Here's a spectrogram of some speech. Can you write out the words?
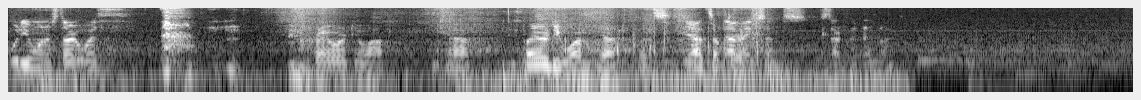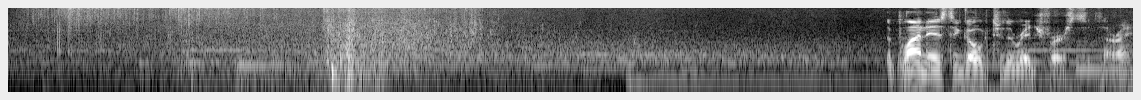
What do you want to start with? Priority one. Yeah. Priority one, yeah. That's Yeah, that's up that there. makes sense. Start with that one. The plan is to go to the ridge first. Is that right?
